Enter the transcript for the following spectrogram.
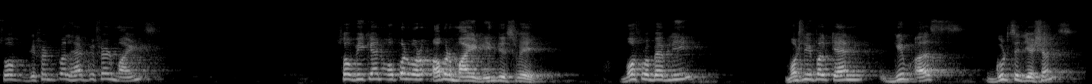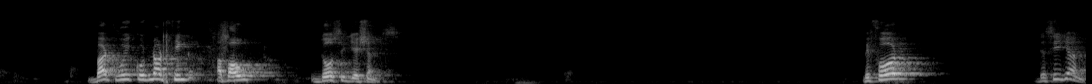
so different people have different minds. So we can open our, our mind in this way. Most probably, most people can give us good suggestions, but we could not think about those suggestions. Before decision,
